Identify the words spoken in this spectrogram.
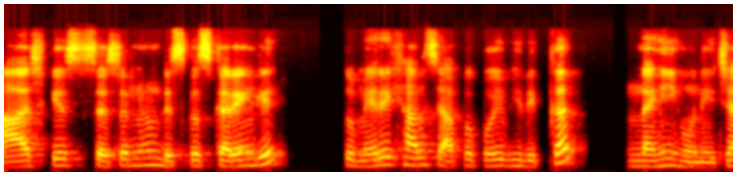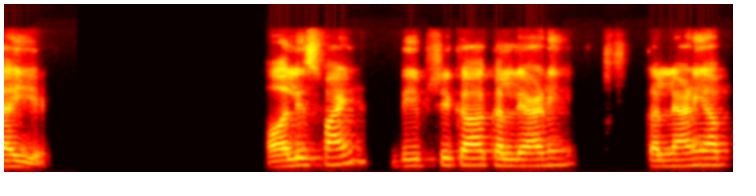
आज के सेशन में हम डिस्कस करेंगे तो मेरे ख्याल से आपको कोई भी दिक्कत नहीं होनी चाहिए। All is fine Deepshikha Kalyani. Kalyani, आप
